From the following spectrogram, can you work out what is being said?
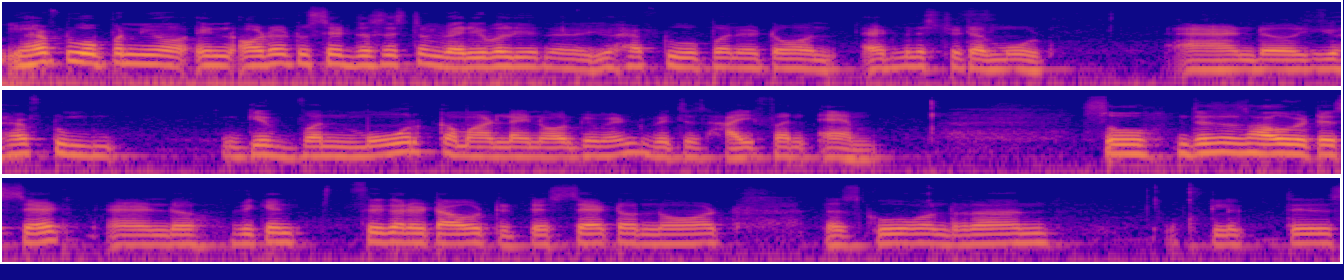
you have to open your in order to set the system variable you, know, you have to open it on administrator mode. And uh, you have to give one more command line argument which is hyphen m. So this is how it is set and uh, we can figure it out it is set or not let's go on run. Click this.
